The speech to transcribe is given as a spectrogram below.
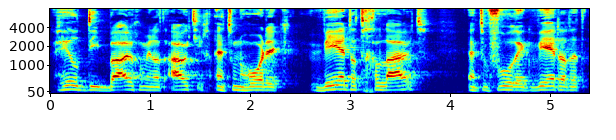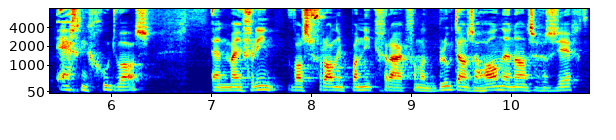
heel diep buigen om in dat autootje. En toen hoorde ik weer dat geluid. En toen voelde ik weer dat het echt niet goed was. En mijn vriend was vooral in paniek geraakt van het bloed aan zijn handen en aan zijn gezicht.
